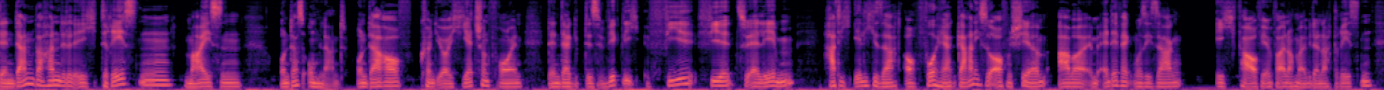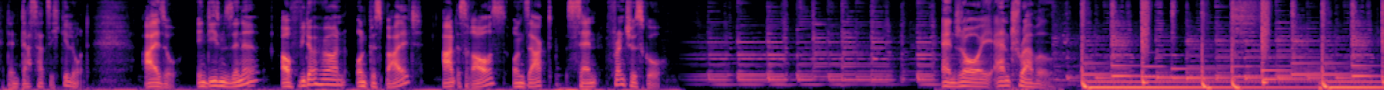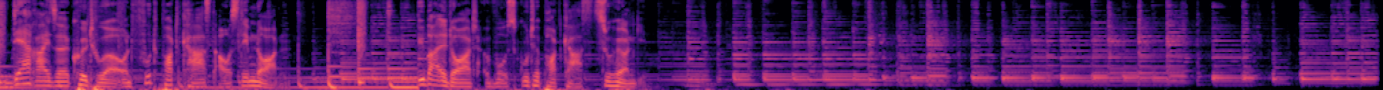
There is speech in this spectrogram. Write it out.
denn dann behandle ich Dresden, Meißen und das Umland. Und darauf könnt ihr euch jetzt schon freuen, denn da gibt es wirklich viel, viel zu erleben. Hatte ich ehrlich gesagt auch vorher gar nicht so auf dem Schirm, aber im Endeffekt muss ich sagen, ich fahre auf jeden Fall nochmal wieder nach Dresden, denn das hat sich gelohnt. Also, in diesem Sinne, auf Wiederhören und bis bald. Arndt ist raus und sagt San Francisco. Enjoy and travel. Der Reise-, Kultur- und Food-Podcast aus dem Norden. Überall dort, wo es gute Podcasts zu hören gibt.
